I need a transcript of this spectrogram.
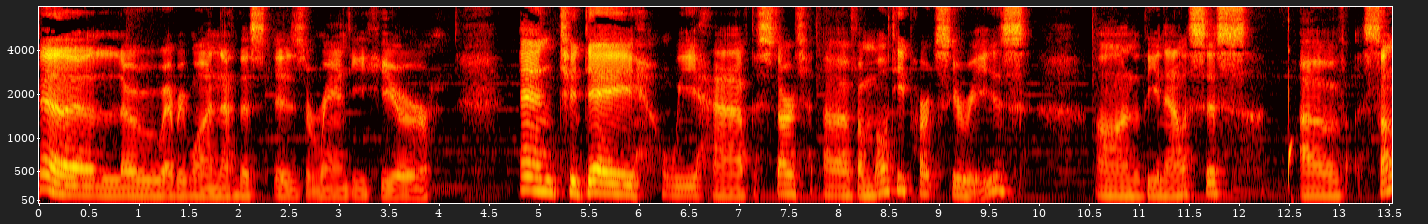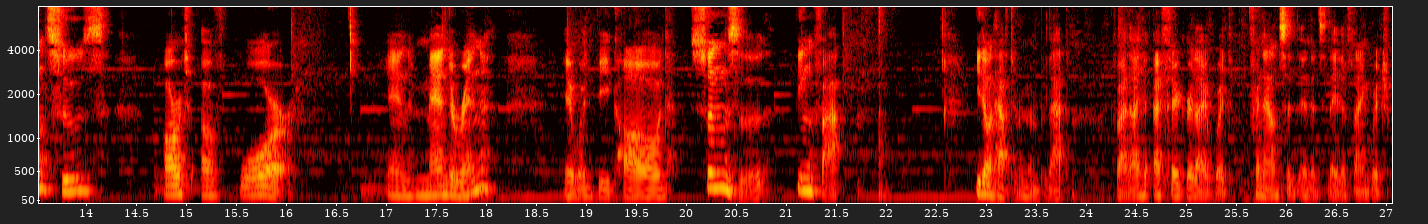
Hello everyone, this is Randy here. And today we have the start of a multi-part series on the analysis of Sun Tzu's Art of War. In Mandarin, it would be called Sun Zi Bing Fa. You don't have to remember that, but I, I figured I would pronounce it in its native language.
